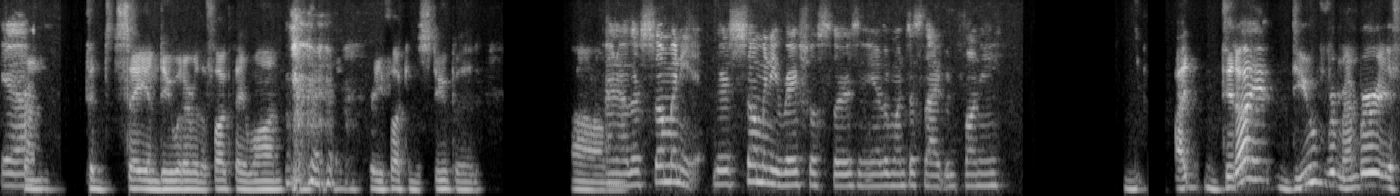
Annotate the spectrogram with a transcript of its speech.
Yeah. trying to say and do whatever the fuck they want. Pretty fucking stupid. Um, I know there's so many there's so many racial slurs in the other ones. It's not even funny. I did I do you remember if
